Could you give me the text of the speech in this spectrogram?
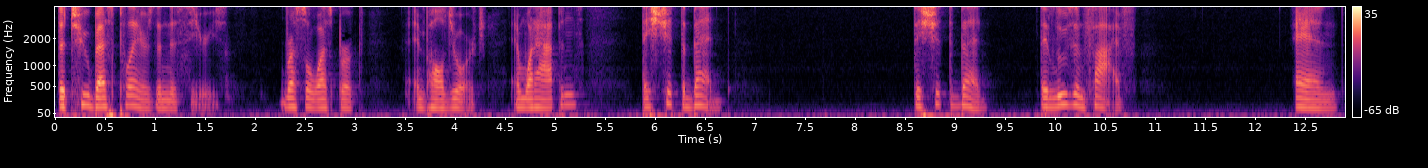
the two best players in this series, Russell Westbrook and Paul George. And what happens? They shit the bed. They shit the bed. They lose in 5. And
